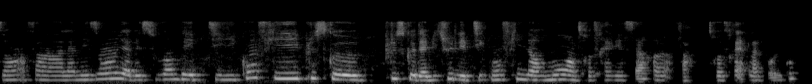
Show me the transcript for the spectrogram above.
dans, enfin, à la maison, il y avait souvent des petits conflits, plus que, plus que d'habitude, les petits conflits normaux entre frères et sœurs, enfin, entre frères, là, pour le coup.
